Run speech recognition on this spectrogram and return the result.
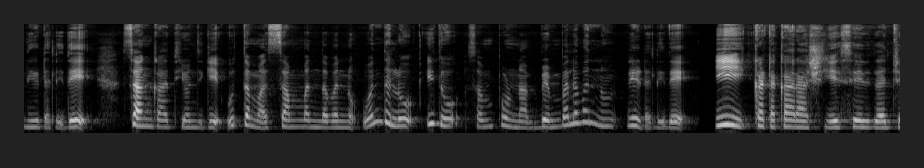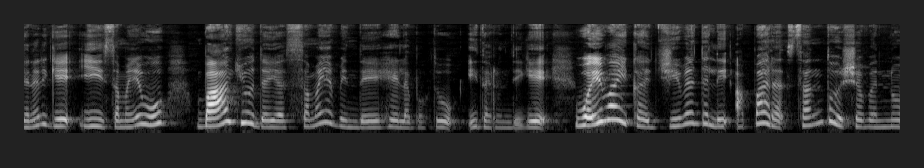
ನೀಡಲಿದೆ. ಸಂಗಾತಿಯೊಂದಿಗೆ ಉತ್ತಮ ಸಂಬಂಧವನ್ನು ಹೊಂದಲು ಇದು ಸಂಪೂರ್ಣ ಬೆಂಬಲವನ್ನು ನೀಡಲಿದೆ. ಈ ಕಟಕ ರಾಶಿಗೆ ಸೇರಿದ ಜನರಿಗೆ ಈ ಸಮಯವು ಭಾಗ್ಯೋದಯ ಸಮಯವೆಂದೇ ಹೇಳಬಹುದು. ಇದರೊಂದಿಗೆ ವೈವಾಹಿಕ ಜೀವನದಲ್ಲಿ ಅಪಾರ ಸಂತೋಷವನ್ನು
